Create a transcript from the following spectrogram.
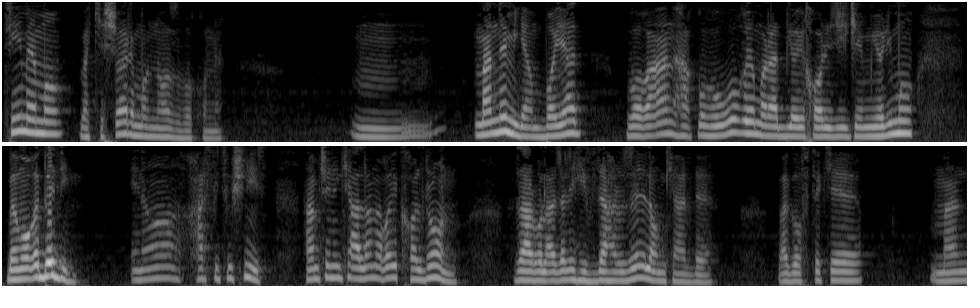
تیم ما و کشور ما ناز بکنه. من نمیگم باید واقعا حق و حقوق مربیای خارجی که میاریم و به موقع بدیم. اینا حرفی توش نیست. همچنین که الان آقای کالدرون ضرب العجل 17 روزه اعلام کرده و گفته که من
